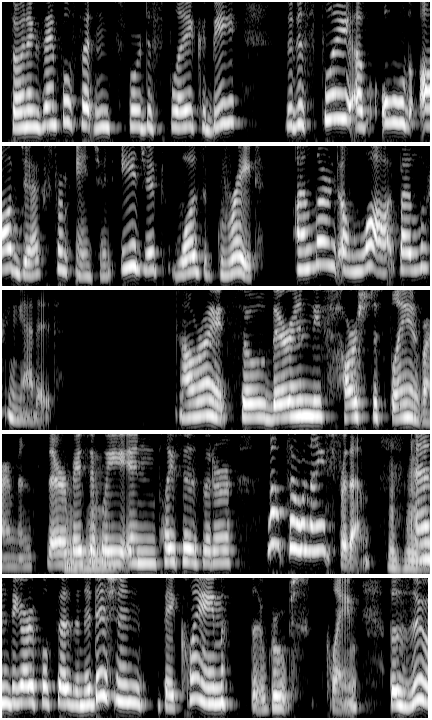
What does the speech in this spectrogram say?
So an example sentence for display could be The display of old objects from ancient Egypt was great. I learned a lot by looking at it. All right, so they're in these harsh display environments. They're mm-hmm. basically in places that are not so nice for them. And the article says, in addition, they claim, the groups claim, the zoo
